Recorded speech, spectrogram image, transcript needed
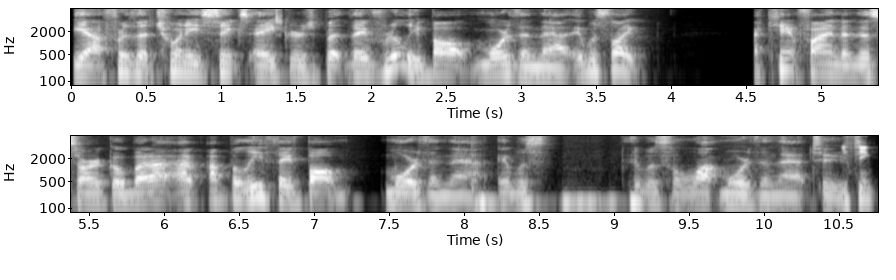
Yeah, for the 26 acres, but they've really bought more than that. It was like I can't find in this article, but I, I I believe they've bought more than that. It was it was a lot more than that too. You think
